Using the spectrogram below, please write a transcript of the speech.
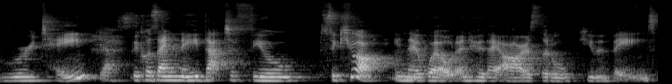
routine Yes. because they need that to feel secure in Mm-hmm. their world and who they are as little human beings.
